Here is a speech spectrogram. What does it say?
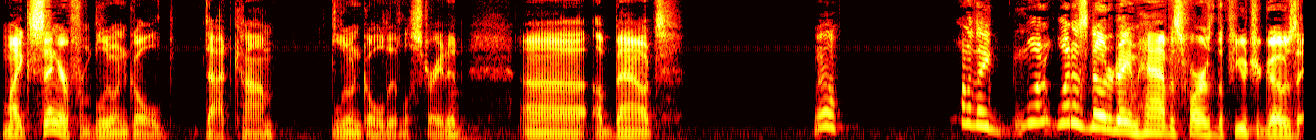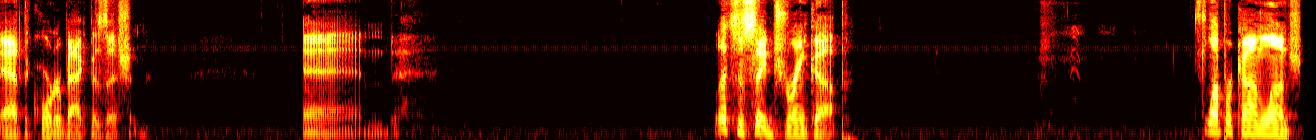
Mike Singer from blueandgold.com, Blue and Gold Illustrated, uh, about, well, what do they what, what does Notre Dame have as far as the future goes at the quarterback position? And let's just say drink up. it's Leprechaun Lunch.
